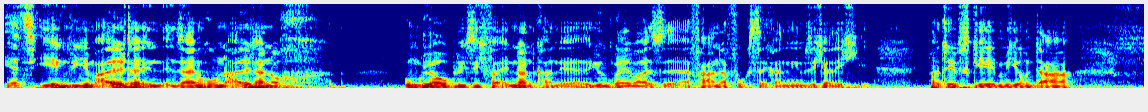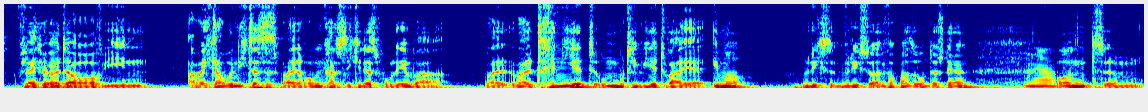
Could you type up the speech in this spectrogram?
jetzt irgendwie im Alter, in, in seinem hohen Alter noch unglaublich sich verändern kann. Jürgen Bremer ist ein erfahrener Fuchs, der kann ihm sicherlich paar Tipps geben hier und da. Vielleicht hört er auch auf ihn. Aber ich glaube nicht, dass das bei Robin Krasnicki das Problem war, weil, weil trainiert und motiviert war er immer, würde ich, würde ich so einfach mal so unterstellen. Ja. Und ähm,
